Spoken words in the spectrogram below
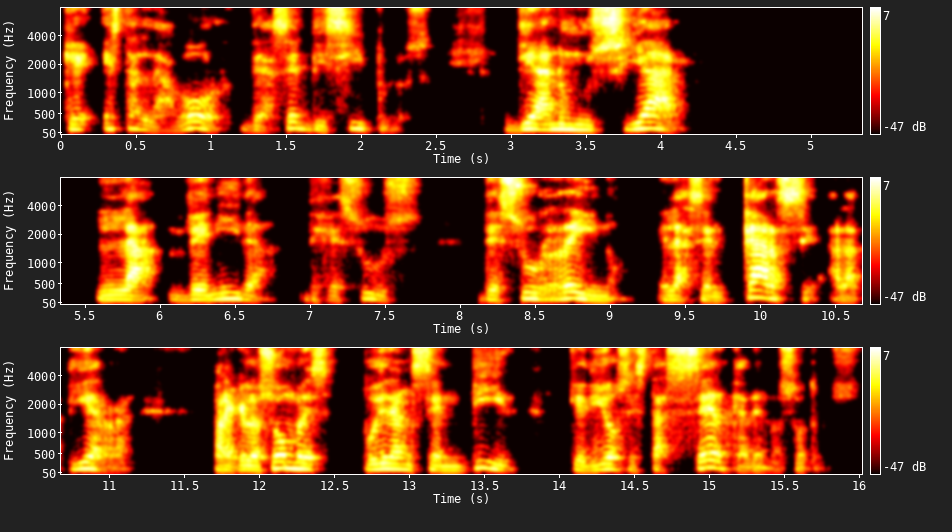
que esta labor de hacer discípulos, de anunciar la venida de Jesús, de su reino, el acercarse a la tierra, para que los hombres pudieran sentir que Dios está cerca de nosotros.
